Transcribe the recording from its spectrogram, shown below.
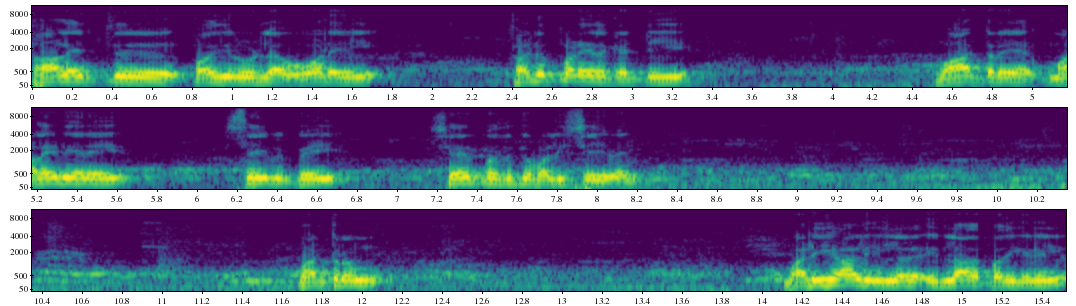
தாளைத்து பகுதியில் உள்ள ஓடையில் தடுப்பணைகள் கட்டி வாட்டரை மழைநீரை சேமிப்பை சேர்ப்பதற்கு வழி செய்வேன். மற்றும் வடிகால் இல்ல இல்லாத பகுதிகளில்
